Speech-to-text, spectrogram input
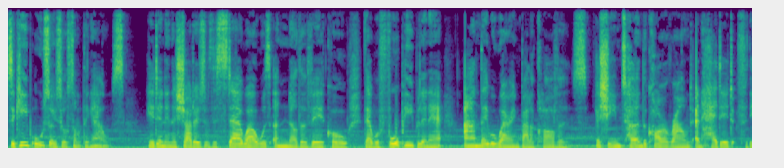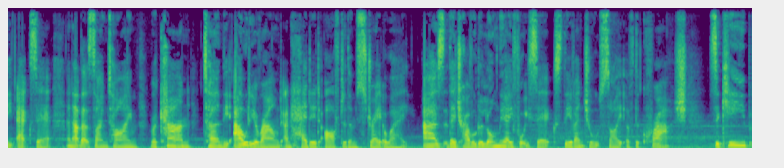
Saqib also saw something else. Hidden in the shadows of the stairwell was another vehicle. There were four people in it, and they were wearing balaclavas. Hashim turned the car around and headed for the exit, and at that same time, Rakan turned the Audi around and headed after them straight away. As they travelled along the A46, the eventual site of the crash, Saqib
